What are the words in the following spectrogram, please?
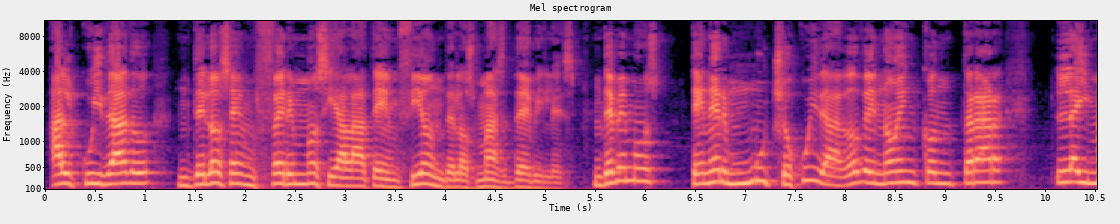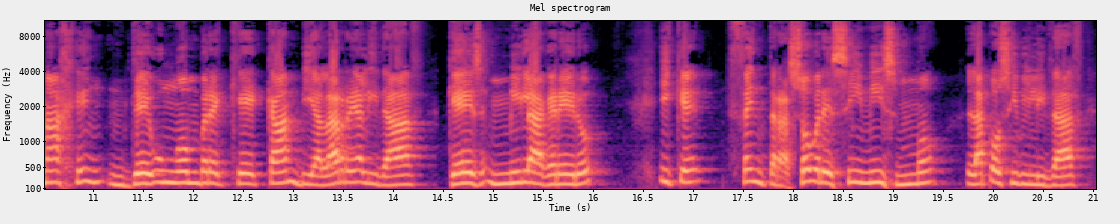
al cuidado de los enfermos y a la atención de los más débiles. Debemos tener mucho cuidado de no encontrar la imagen de un hombre que cambia la realidad que es milagrero y que centra sobre sí mismo la posibilidad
